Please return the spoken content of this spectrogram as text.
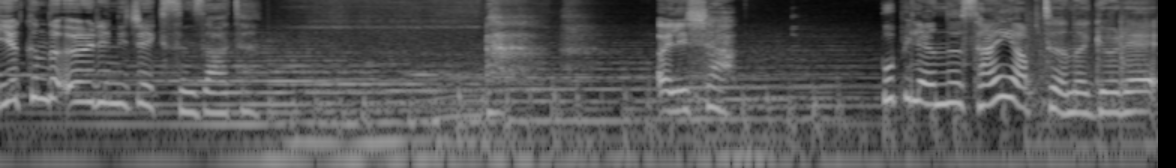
Yakında öğreneceksin zaten. Alişa, bu planı sen yaptığına göre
